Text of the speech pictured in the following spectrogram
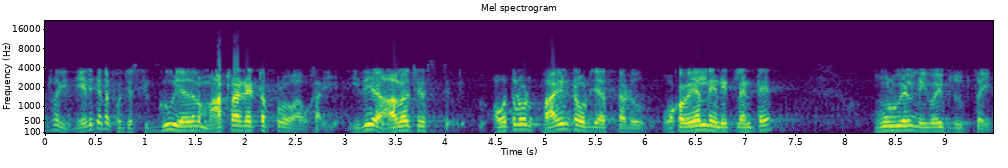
అసలు దేనికైనా కొంచెం సిగ్గు ఏదైనా మాట్లాడేటప్పుడు ఇది ఆలోచిస్తే అవతలోడు పాయింట్ అవుట్ చేస్తాడు. ఒకవేళ నేను ఇట్లంటే మూడు వేలు నీ వైపు చూపుతాయి.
